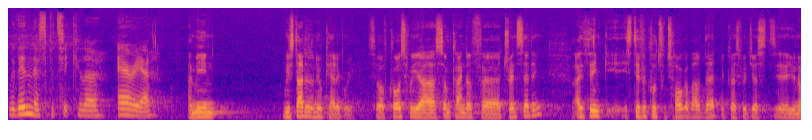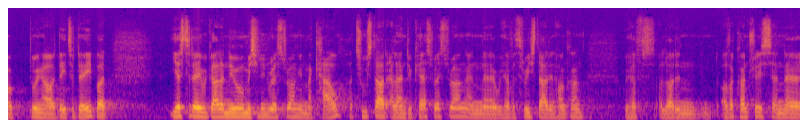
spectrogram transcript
within this particular area? I mean, we've started a new category. So, of course, we are some kind of uh, trend setting. I think it's difficult to talk about that because we're just, uh, you know, doing our day to day. But yesterday we got a new Michelin restaurant in Macau, a two-star Alain Ducasse restaurant, and uh, we have a three-star in Hong Kong. We have a lot in, in other countries, and uh,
